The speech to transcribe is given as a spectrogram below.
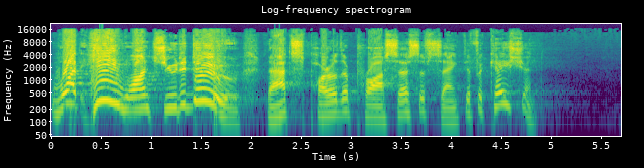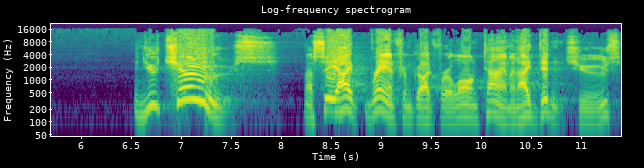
what he wants you to do. That's part of the process of sanctification. And you choose. Now, see, I ran from God for a long time, and I didn't choose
